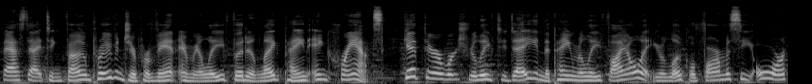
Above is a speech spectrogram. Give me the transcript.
fast acting foam proven to prevent and relieve foot and leg pain and cramps. Get Theraworx Relief today in the pain relief vial at your local pharmacy or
